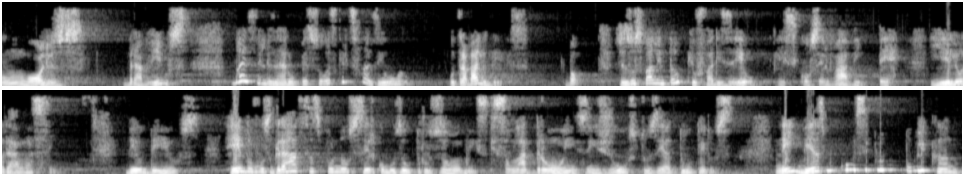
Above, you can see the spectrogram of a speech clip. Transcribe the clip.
Com olhos bravios, mas eles eram pessoas que eles faziam o trabalho deles. Bom, Jesus fala então que o fariseu, ele se conservava em pé e ele orava assim: Meu Deus, rendo-vos graças por não ser como os outros homens, que são ladrões, injustos e adúlteros, nem mesmo como esse publicano.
